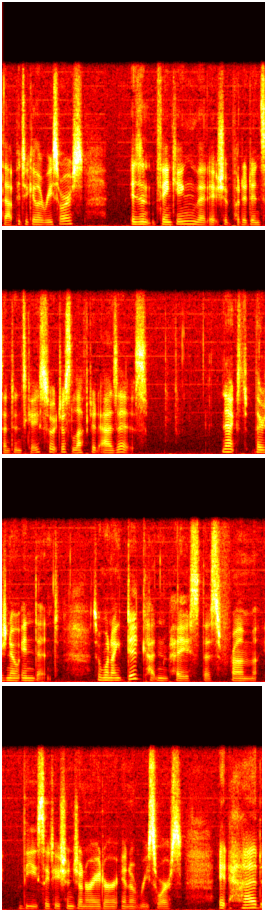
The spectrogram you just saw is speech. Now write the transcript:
that particular resource isn't thinking that it should put it in sentence case, so it just left it as is. Next, there's no indent. So when I did cut and paste this from the citation generator in a resource, it had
